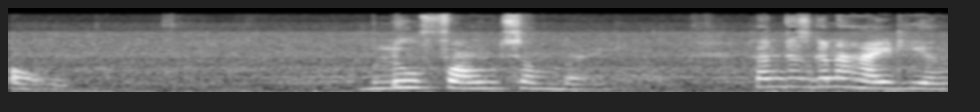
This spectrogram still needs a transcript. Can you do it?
Oh. Blue found somebody. I'm just gonna hide here.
